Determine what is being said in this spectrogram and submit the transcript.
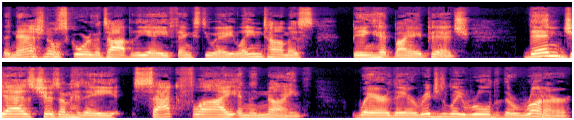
the Nationals scored in the top of the eighth thanks to a Lane Thomas being hit by a pitch. Then Jazz Chisholm hit a sac fly in the ninth, where they originally ruled that the runner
